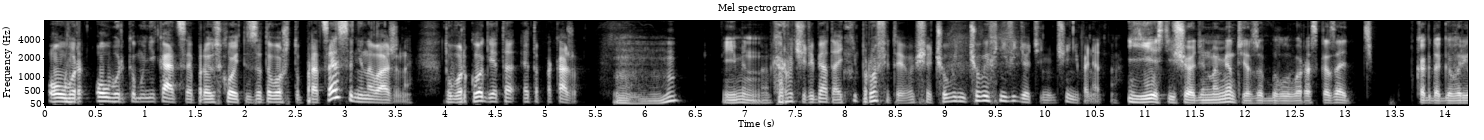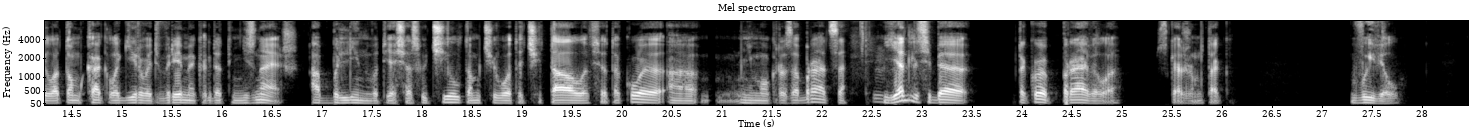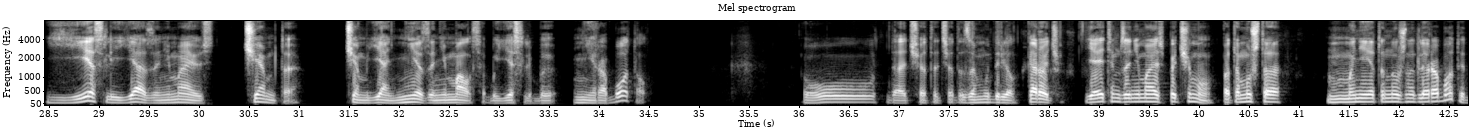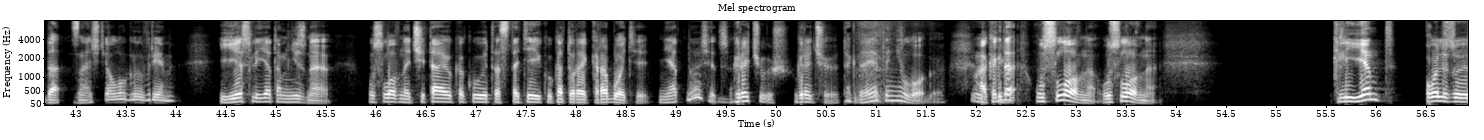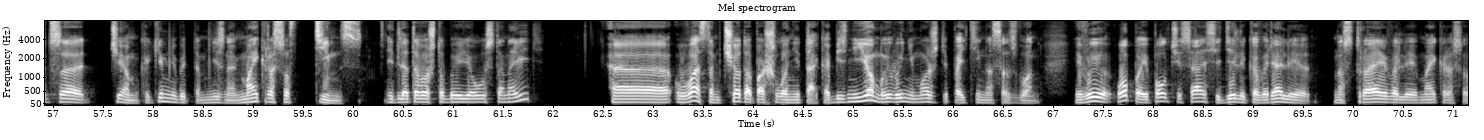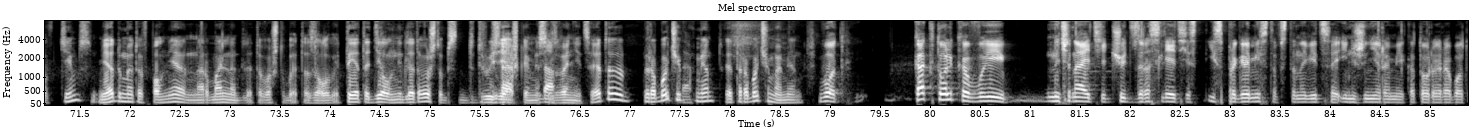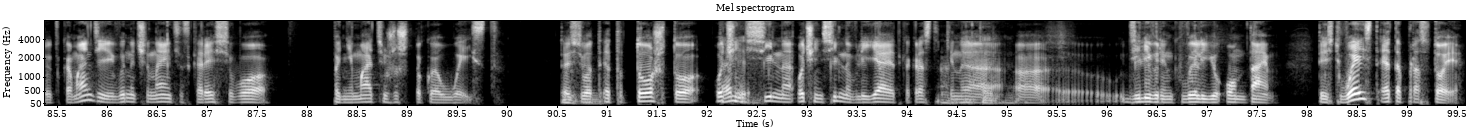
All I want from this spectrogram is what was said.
over, over коммуникация происходит из-за того, что процессы не налажены, то ворклоги это, это покажут. Мгм. Именно. Короче, ребята, одни профиты вообще. Чего вы, чего вы их не ведете? Ничего не понятно. Есть еще один момент, я забыл его рассказать, когда говорил о том, как логировать время, когда ты не знаешь. А, блин, вот я сейчас учил, там чего-то читал и все такое, а не мог разобраться. Я для себя такое правило, скажем так, вывел. Если я занимаюсь чем-то, чем я не занимался бы, если бы не работал, о, да, что-то, что-то замудрил. Короче, я этим занимаюсь почему? Потому что мне это нужно для работы, да, значит, я логаю время. Если я там, не знаю, условно читаю какую-то статейку, которая к работе не относится, Грачуешь. грачую, тогда это не логаю. А Окей. когда условно, условно, клиент пользуется чем? Каким-нибудь там, не знаю, Microsoft Teams. И для того, чтобы ее установить, э, у вас там что-то пошло не так, а без нее мы, вы не можете пойти на созвон. И вы, опа, и полчаса сидели, ковыряли, настраивали Microsoft Teams. Я думаю, это вполне нормально для того, чтобы это залогать. Ты это делал не для того, чтобы с друзьяшками Да, да. созвониться. Это рабочий Да. момент. Это рабочий момент. Вот. Как только вы начинаете чуть взрослеть из, из программистов становиться инженерами, которые работают в команде, вы начинаете, скорее всего, понимать уже, что такое waste. То есть вот это то, что очень Далее. сильно, очень сильно влияет как раз-таки А, на далее. а, delivering value on time. То есть waste — это простои.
